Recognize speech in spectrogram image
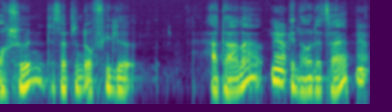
auch schön, deshalb sind auch viele Hartaner, ja. genau deshalb. Ja.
